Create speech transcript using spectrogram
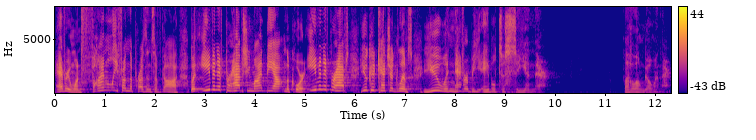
everyone finally from the presence of God, but even if perhaps you might be out in the court, even if perhaps you could catch a glimpse, you would never be able to see in there, let alone go in there.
